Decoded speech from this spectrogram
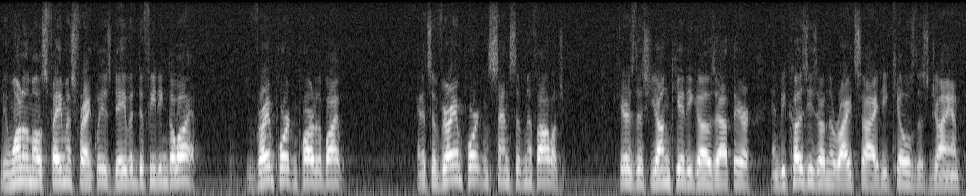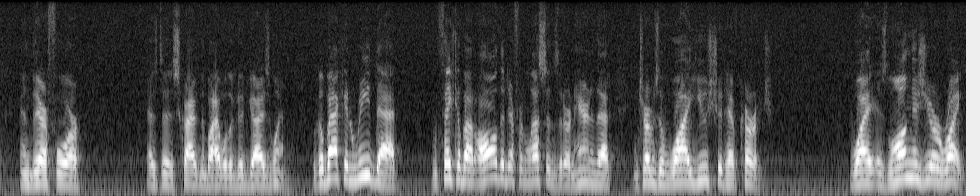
I mean, one of the most famous, frankly, is David defeating Goliath. It's a very important part of the Bible. And it's a very important sense of mythology. Here's this young kid, he goes out there, and because he's on the right side, he kills this giant, and therefore, as described in the Bible, the good guys win. But go back and read that and think about all the different lessons that are inherent in that in terms of why you should have courage. Why, as long as you're right,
